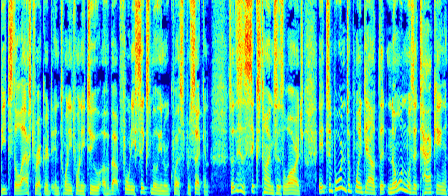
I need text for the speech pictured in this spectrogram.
beats the last record in 2022 of about 46 million requests per second. So this is six times as large. It's important to point out that no one was attacking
